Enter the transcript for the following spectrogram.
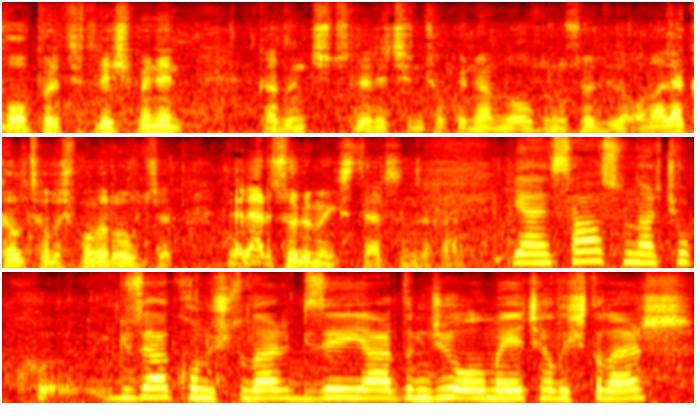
Kooperatifleşmenin kadın çiftçiler için çok önemli olduğunu söylediler. Ona alakalı çalışmalar olacak. Neler söylemek istersiniz efendim? Yani sağ olsunlar çok güzel konuştular. Bize yardımcı olmaya çalıştılar.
